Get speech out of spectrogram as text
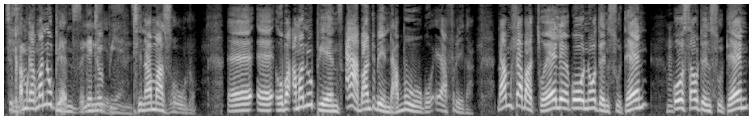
siqhamuka kuma Nubians ke thina. Nubians. thina amaZulu eh eh oba ama Nubians abantu bendabuko eAfrika namhla bagcwele ko Northern Sudan ko Southern Sudan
